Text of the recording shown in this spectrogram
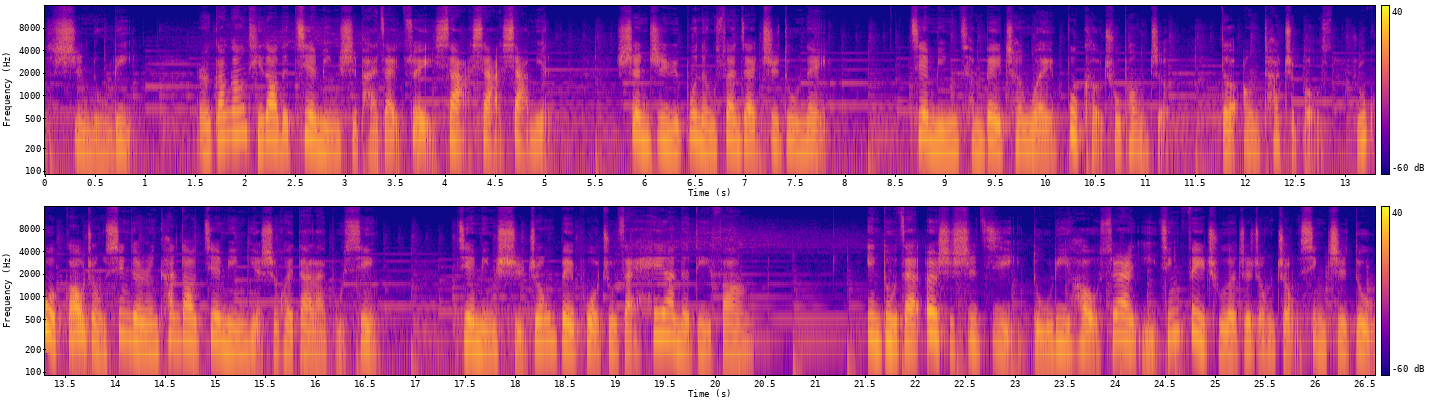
是奴隶，而刚刚提到的贱民是排在最下下下面，甚至于不能算在制度内。贱民曾被称为不可触碰者的 untouchables。如果高种姓的人看到贱民，也是会带来不幸。贱民始终被迫住在黑暗的地方。印度在二十世纪独立后，虽然已经废除了这种种姓制度，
